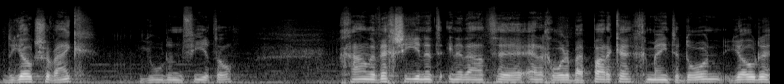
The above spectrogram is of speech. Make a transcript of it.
de Joodse wijk, Jodenviertel. Gaandeweg zie je het inderdaad uh, erger worden bij parken, gemeente Doorn, Joden.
